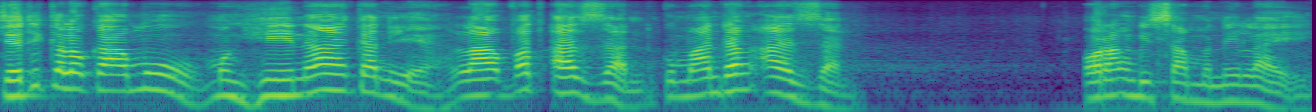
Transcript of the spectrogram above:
Jadi kalau kamu menghinakan ya lafaz azan, kumandang azan, orang bisa menilai.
